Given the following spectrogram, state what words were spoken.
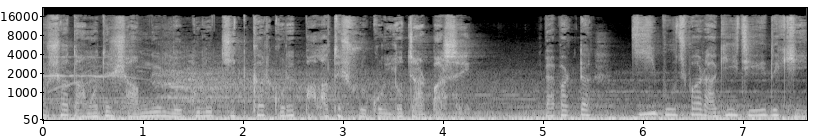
অকস্মাৎ আমাদের সামনের লোকগুলো চিৎকার করে পালাতে শুরু করল চারপাশে। ব্যাপারটা কি বুঝবার আগেই চেয়ে দেখি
